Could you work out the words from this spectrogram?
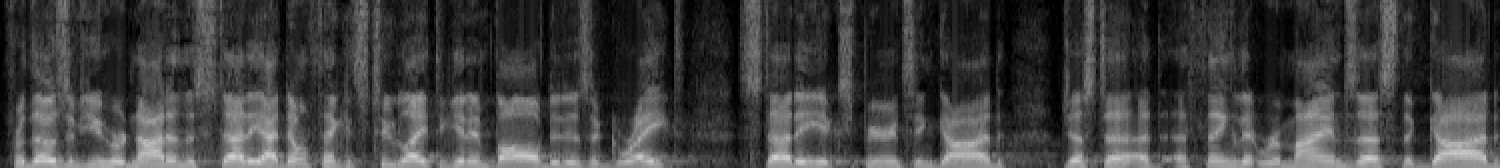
For those of you who are not in the study, I don't think it's too late to get involved. It is a great study, experiencing God, just a, a, thing that reminds us that God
